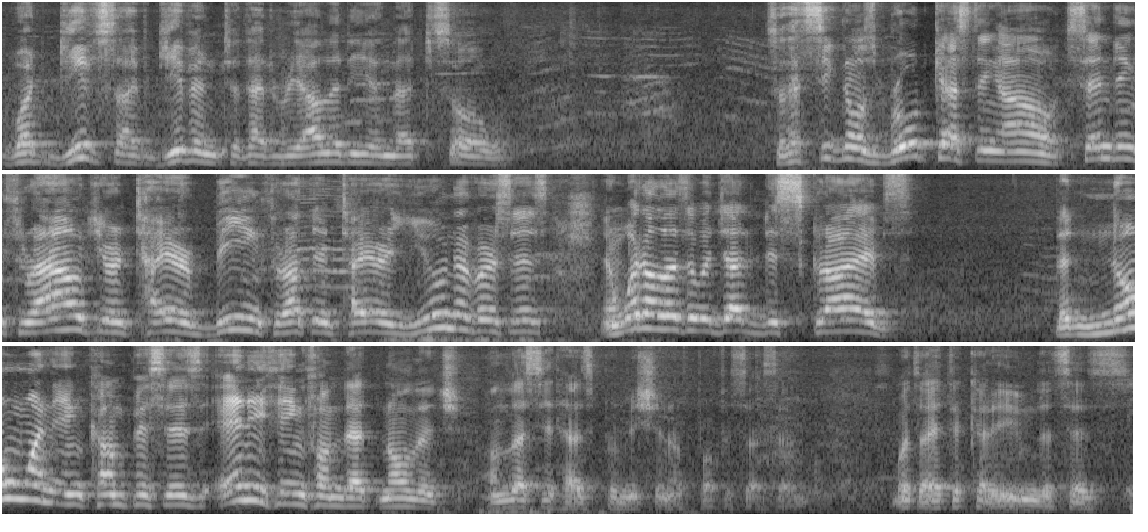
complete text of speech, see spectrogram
what gifts I've given to that reality and that soul. So that signal is broadcasting out, sending throughout your entire being, throughout the entire universes. And what Allah describes that no one encompasses anything from that knowledge unless it has permission of Prophet What's ayat kareem that says,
